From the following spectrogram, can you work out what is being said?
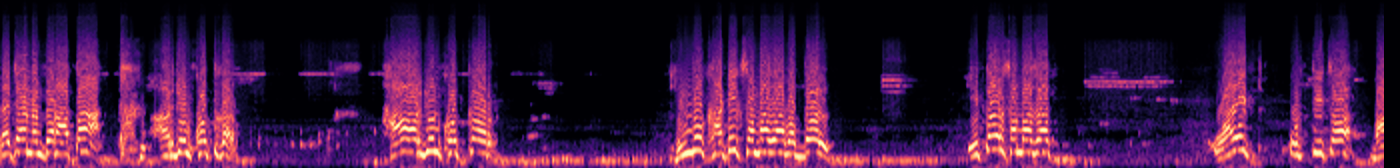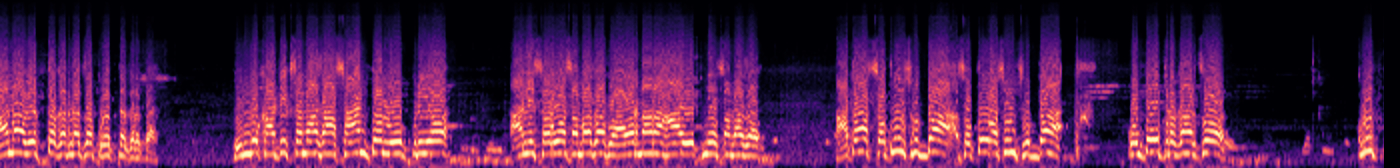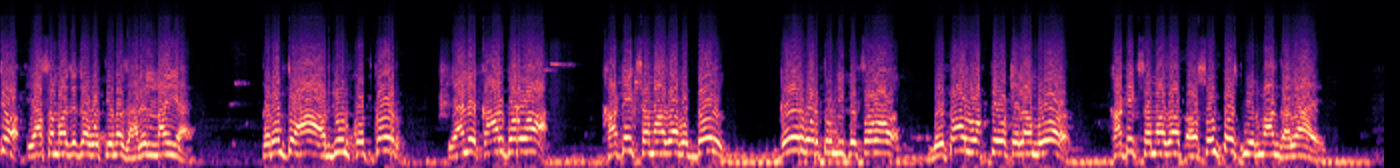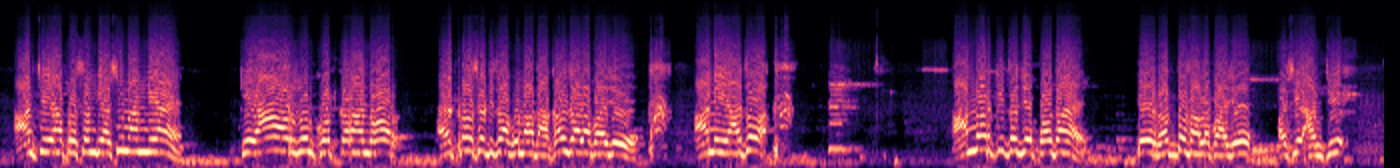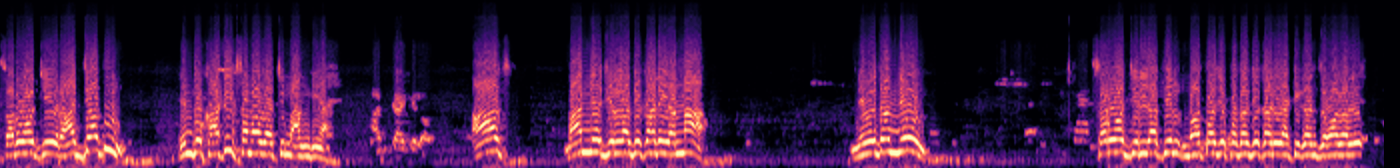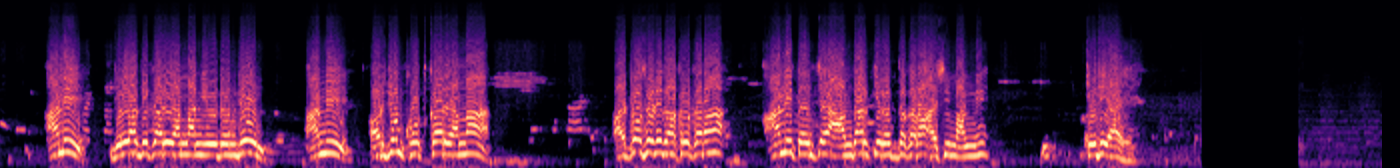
त्याच्यानंतर आता अर्जुन खोतकर. हा अर्जुन खोतकर हिंदू खाटिक समाजाबद्दल इतर समाजात वाईट वृत्तीचं भावना व्यक्त करण्याचा प्रयत्न करत आहे. हिंदू खाटीक समाज हा शांत लोकप्रिय आणि सर्व समाजात वावरणारा हा एकमेव समाज आहे. आता सतूर सुद्धा सतूर असून सुद्धा कोणत्याही प्रकारचं कृत्य या समाजाच्या वतीनं झालेलं नाही आहे. परंतु हा अर्जुन खोतकर याने काल परवा खाटीक समाजाबद्दल गैरवर्तणुकीचं बेताल वक्तव्य केल्यामुळं खाटीक समाजात असंतोष निर्माण झाला आहे. आमची या प्रसंगी अशी मागणी आहे की या अर्जुन खोतकरांवर अॅट्रॉसिटीचा गुन्हा दाखल झाला पाहिजे. आणि याचं आमदारकीचं जे पद आहे ते रद्द झालं पाहिजे अशी आमची सर्वची राज्यातून हिंदू खाटीक समाजाची मागणी आहे. आज काय केलं आज मान्य जिल्हाधिकारी यांना निवेदन देऊन सर्व जिल्ह्यातील महत्त्वाचे पदाधिकारी या ठिकाणी जमा झाले आणि जिल्हाधिकारी यांना निवेदन देऊन आम्ही अर्जुन खोतकर यांना अॅट्रॉसिटी दाखल करा आणि त्यांचे आमदारकी रद्द करा अशी मागणी केली आहे.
